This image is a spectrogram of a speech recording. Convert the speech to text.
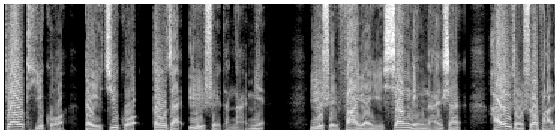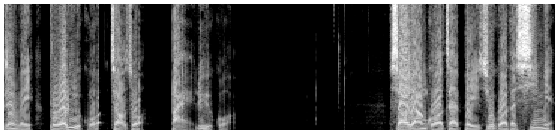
雕蹄国、北居国都在玉水的南面。玉水发源于香陵南山，还有一种说法认为博绿国叫做百绿国。萧阳国在北居国的西面，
